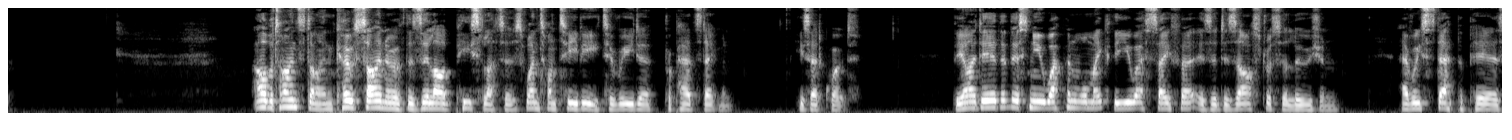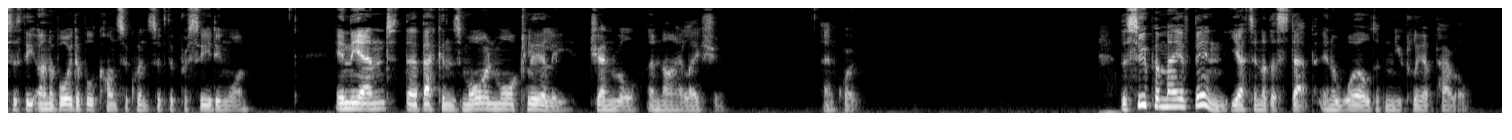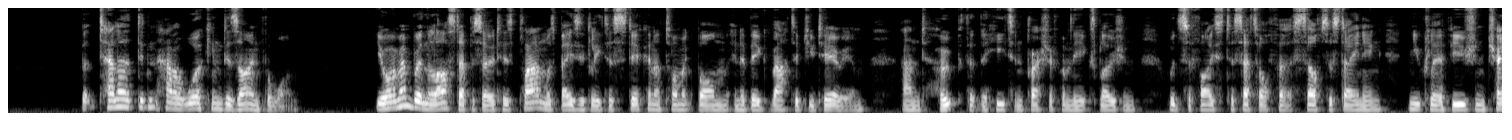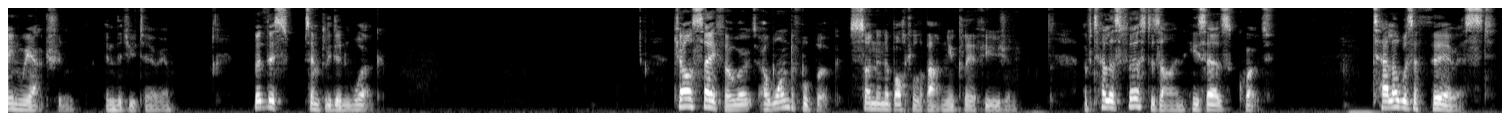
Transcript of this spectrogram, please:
Albert Einstein, co signer of the Szilard peace letters, went on TV to read a prepared statement. He said, quote, The idea that this new weapon will make the US safer is a disastrous illusion. Every step appears as the unavoidable consequence of the preceding one. In the end, there beckons more and more clearly general annihilation. The super may have been yet another step in a world of nuclear peril. But Teller didn't have a working design for one. You'll remember in the last episode, his plan was basically to stick an atomic bomb in a big vat of deuterium and hope that the heat and pressure from the explosion would suffice to set off a self sustaining nuclear fusion chain reaction in the deuterium. But this simply didn't work. Charles Safar wrote a wonderful book, Sun in a Bottle, about nuclear fusion. Of Teller's first design, he says, quote, Teller was a theorist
